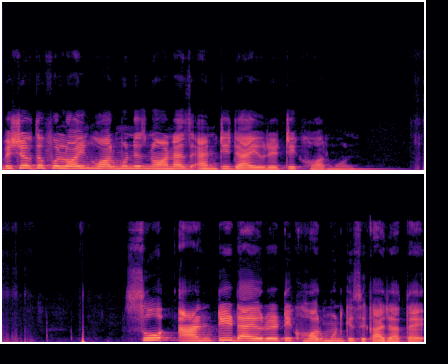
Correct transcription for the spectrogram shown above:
which of the following hormone is known as anti diuretic hormone so anti diuretic hormone किसे कहा जाता है?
